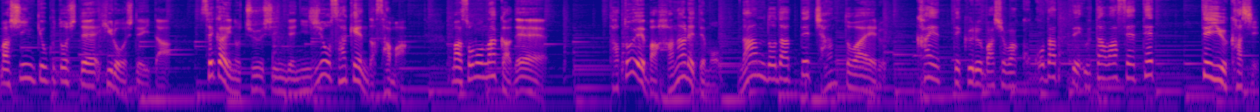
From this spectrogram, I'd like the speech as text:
まあ、新曲として披露していた「世界の中心で虹を叫んだ様」まあその中で例えば離れても何度だってちゃんと会える帰ってくる場所はここだって歌わせてっていう歌詞。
